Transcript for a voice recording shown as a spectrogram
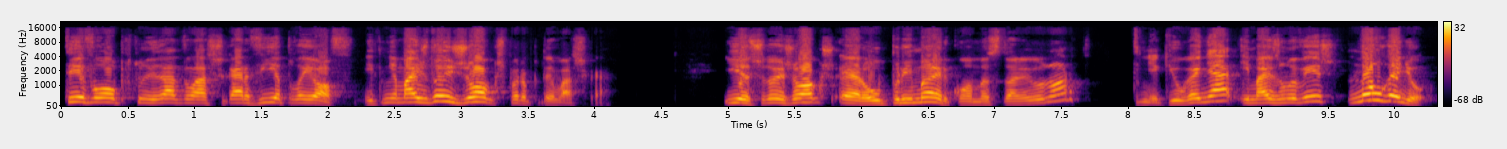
teve a oportunidade de lá chegar via playoff. E tinha mais dois jogos para poder lá chegar. E esses dois jogos eram o primeiro com a Macedónia do Norte, tinha que o ganhar, e mais uma vez, não o ganhou.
